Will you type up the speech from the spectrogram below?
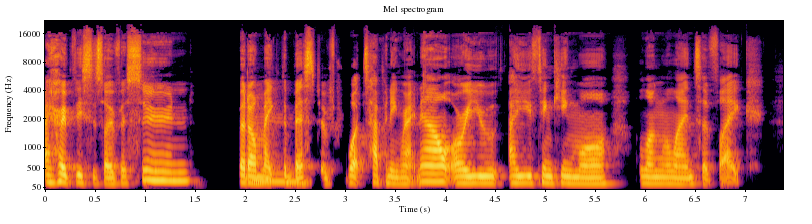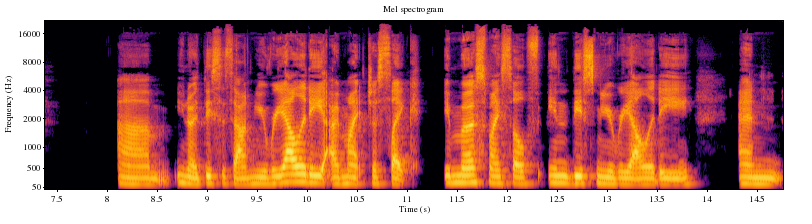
i hope this is over soon but i'll mm. make the mm. best of what's happening right now or are you are you thinking more along the lines of like um you know this is our new reality i might just like immerse myself in this new reality and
